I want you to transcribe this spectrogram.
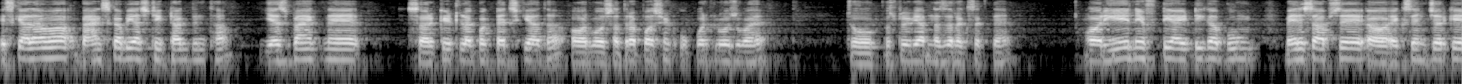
इसके अलावा बैंक्स का भी आज ठीक ठाक दिन था। यस बैंक ने सर्किट लगभग टच किया था और वो सत्रह परसेंट ऊपर क्लोज हुआ है तो उस पर भी आप नज़र रख सकते हैं। और ये निफ्टी आईटी का बूम मेरे हिसाब से एक्सेंचर के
